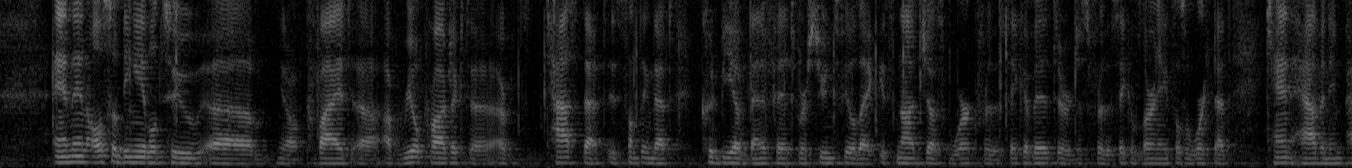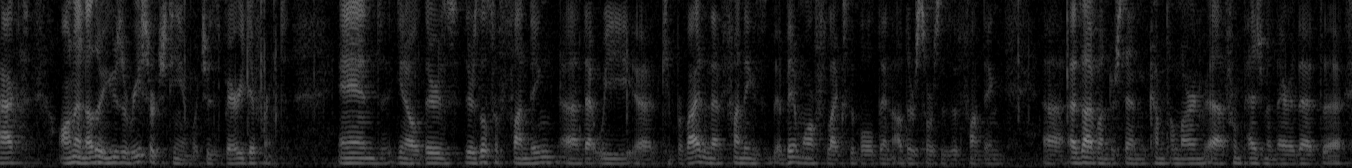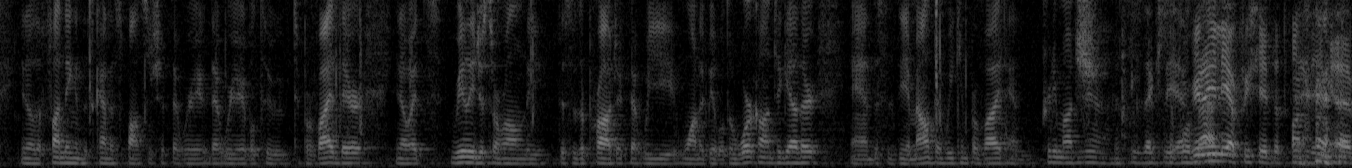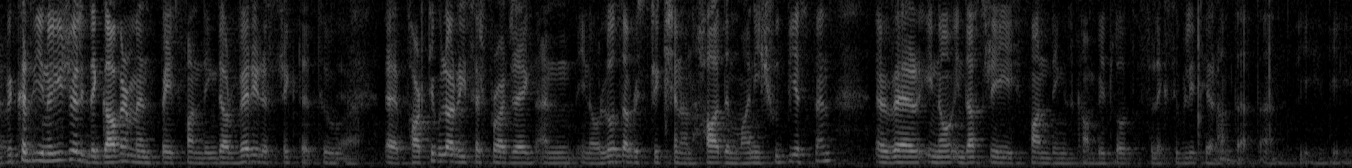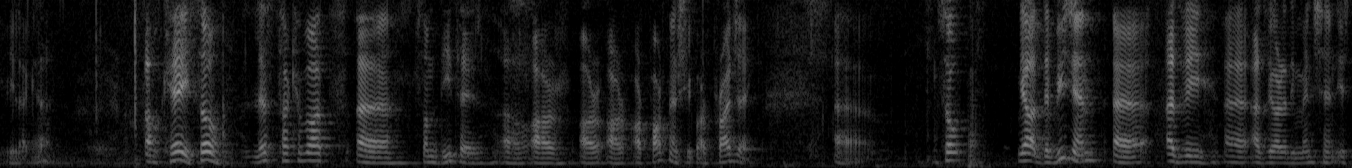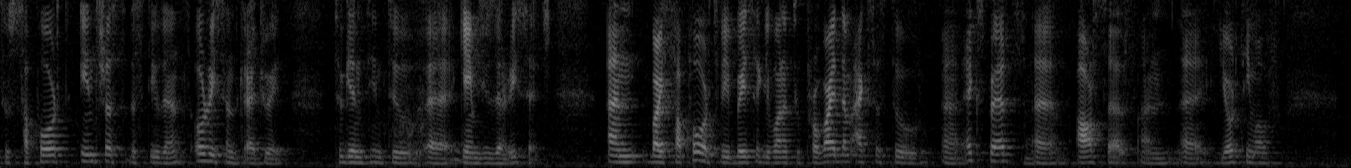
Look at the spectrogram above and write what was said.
and then also being able to um, you know provide a, a real project, a, a, task that is something that could be of benefit, where students feel like it's not just work for the sake of it or just for the sake of learning. It's also work that can have an impact on another user research team, which is very different. And you know, there's there's also funding uh, that we uh, can provide, and that funding is a bit more flexible than other sources of funding uh, as I've understood and come to learn uh, from Pejman there, that uh, you know the funding and this kind of sponsorship that we're that we're able to to provide there, you know, it's really just around the this is a project that we want to be able to work on together, and this is the amount that we can provide, and pretty much yeah, exactly. We that. really appreciate that funding uh, because you know usually the government-based funding they're very restricted to yeah. a particular research project, and you know loads of restriction on how the money should be spent uh, where you know industry fundings come with lots of flexibility around that, and we, we, we like yeah. that. Okay, so let's talk about uh, some details of our, our, our, our, partnership, our project. Uh, so, yeah, the vision, uh, as we uh, as we already mentioned, is to support interested students or recent graduate to get into uh, games user research. And by support, we basically wanted to provide them access to uh, experts, mm. uh, ourselves and uh, your team of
